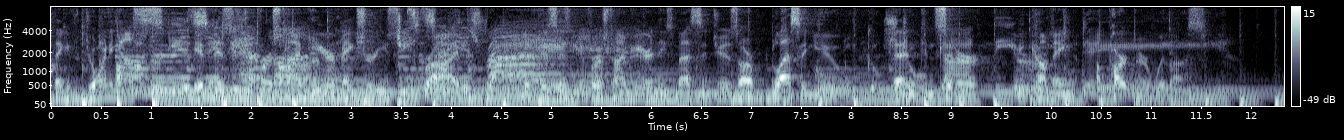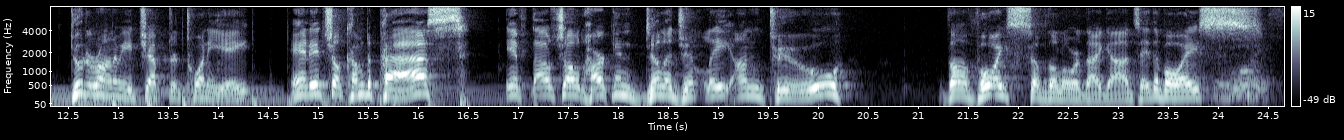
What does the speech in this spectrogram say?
thank you for joining us. if this is your first time here make sure you subscribe. and if this isn't your first time here and these messages are blessing you then consider becoming a partner with us. Deuteronomy chapter 28 and it shall come to pass if thou shalt hearken diligently unto the voice of the Lord thy God. Say the voice,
